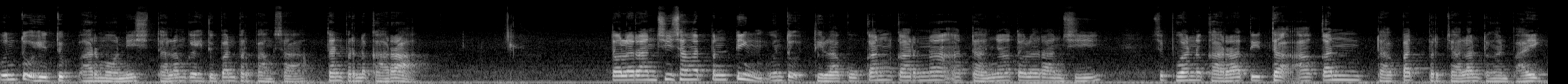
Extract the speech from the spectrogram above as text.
untuk hidup harmonis dalam kehidupan berbangsa dan bernegara. Toleransi sangat penting untuk dilakukan karena adanya toleransi sebuah negara tidak akan dapat berjalan dengan baik.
